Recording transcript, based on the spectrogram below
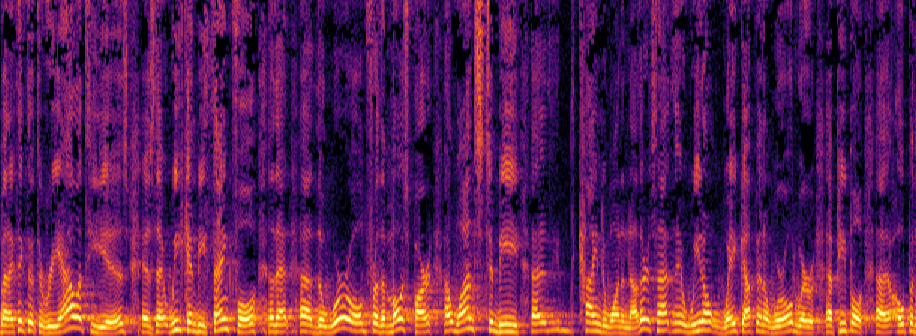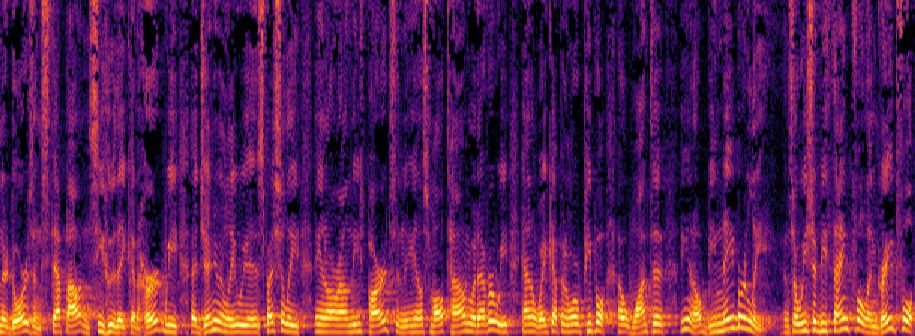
But I think that the reality is, is that we can be thankful that uh, the world, for the most part, uh, wants to be uh, kind to one another. It's not that we don't wake up in a world where uh, people uh, open their doors and step out and see who they can hurt. We uh, genuinely, we, especially you know around these parts and you know small town, whatever, we kind of wake up in a world people want to you know be neighborly, and so we should be thankful and grateful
